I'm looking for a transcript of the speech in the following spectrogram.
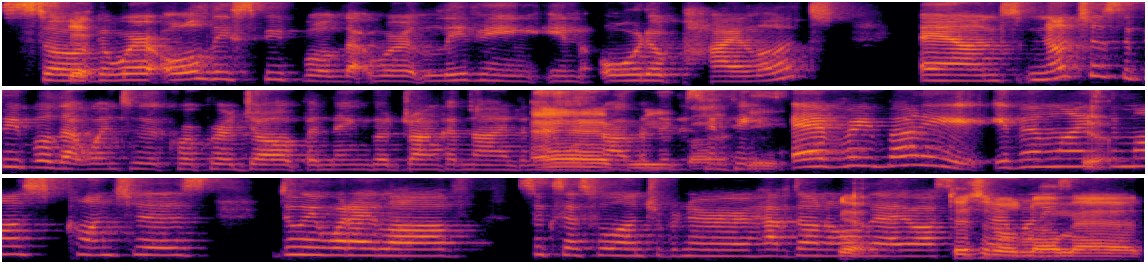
So yeah. there were all these people that were living in autopilot and not just the people that went to the corporate job and then got drunk at night and then woke up and did the same thing everybody even like yeah. the most conscious doing what i love successful entrepreneur have done all yeah. the ayahuasca digital ceremonies. nomad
